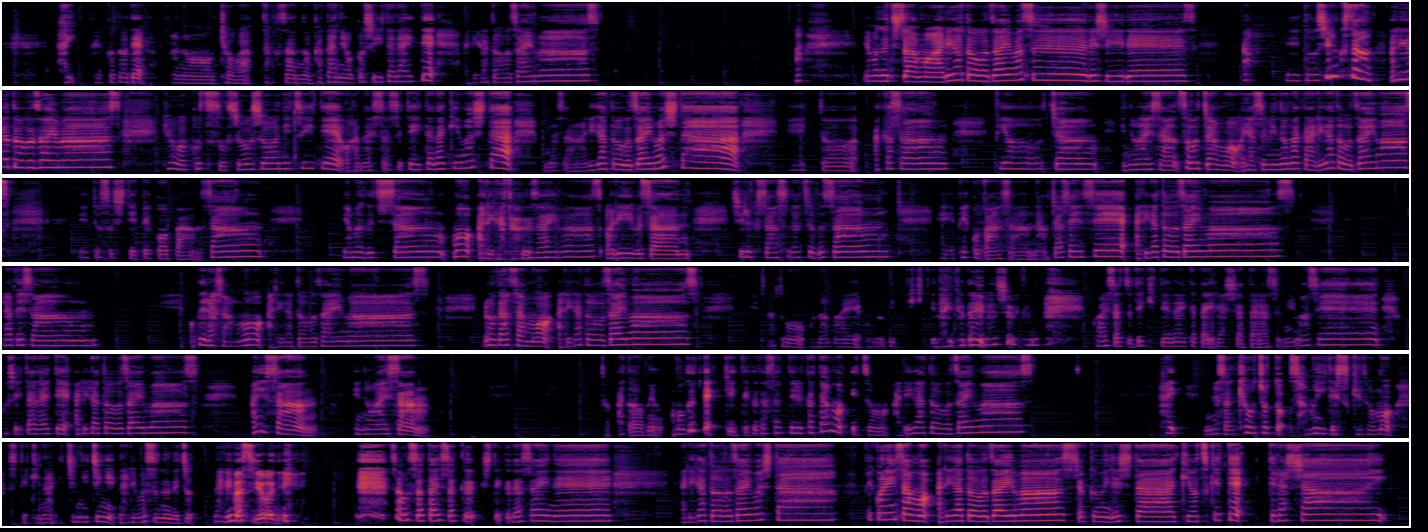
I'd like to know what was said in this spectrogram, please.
はい。ということで、あの、今日はたくさんの方にお越しいただいてありがとうございます。あ、山口さんもありがとうございます。嬉しいです。えっ、ー、と、シルクさん、ありがとうございます。今日は骨粗鬆症についてお話しさせていただきました。皆さんありがとうございました。えっ、ー、と、赤さん、ぴよちゃん、NY さん、そうちゃんもお休みの中ありがとうございます。えっ、ー、と、そしてぺこぱんさん、山口さんもありがとうございます。オリーブさん、シルクさん、砂粒さん、えー、ぺこぱんさん、なおちゃ先生、ありがとうございます。ラベさん、オペラさんもありがとうございます。ローガンさんもありがとうございます。あと、お名前お呼びできてない方いらっしゃるかなご挨拶できてない方いらっしゃったらすみません。お越しいただいてありがとうございます。あゆさん、NY さん、とあと、潜って聞いてくださっている方もいつもありがとうございます。はい。皆さん今日ちょっと寒いですけども、素敵な一日になりますので、ちょっとなりますように。寒さ対策してくださいね。ありがとうございました。ペコリンさんもありがとうございます。職味でした。気をつけていってらっしゃい。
